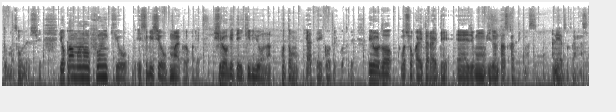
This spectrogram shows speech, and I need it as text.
ともそうですし、横浜の雰囲気を SBC オープンマイクとかで広げていけるようなこともやっていこうということで、いろいろとご紹介いただいて、えー自分も非常に助かっています。ありがとうございます。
